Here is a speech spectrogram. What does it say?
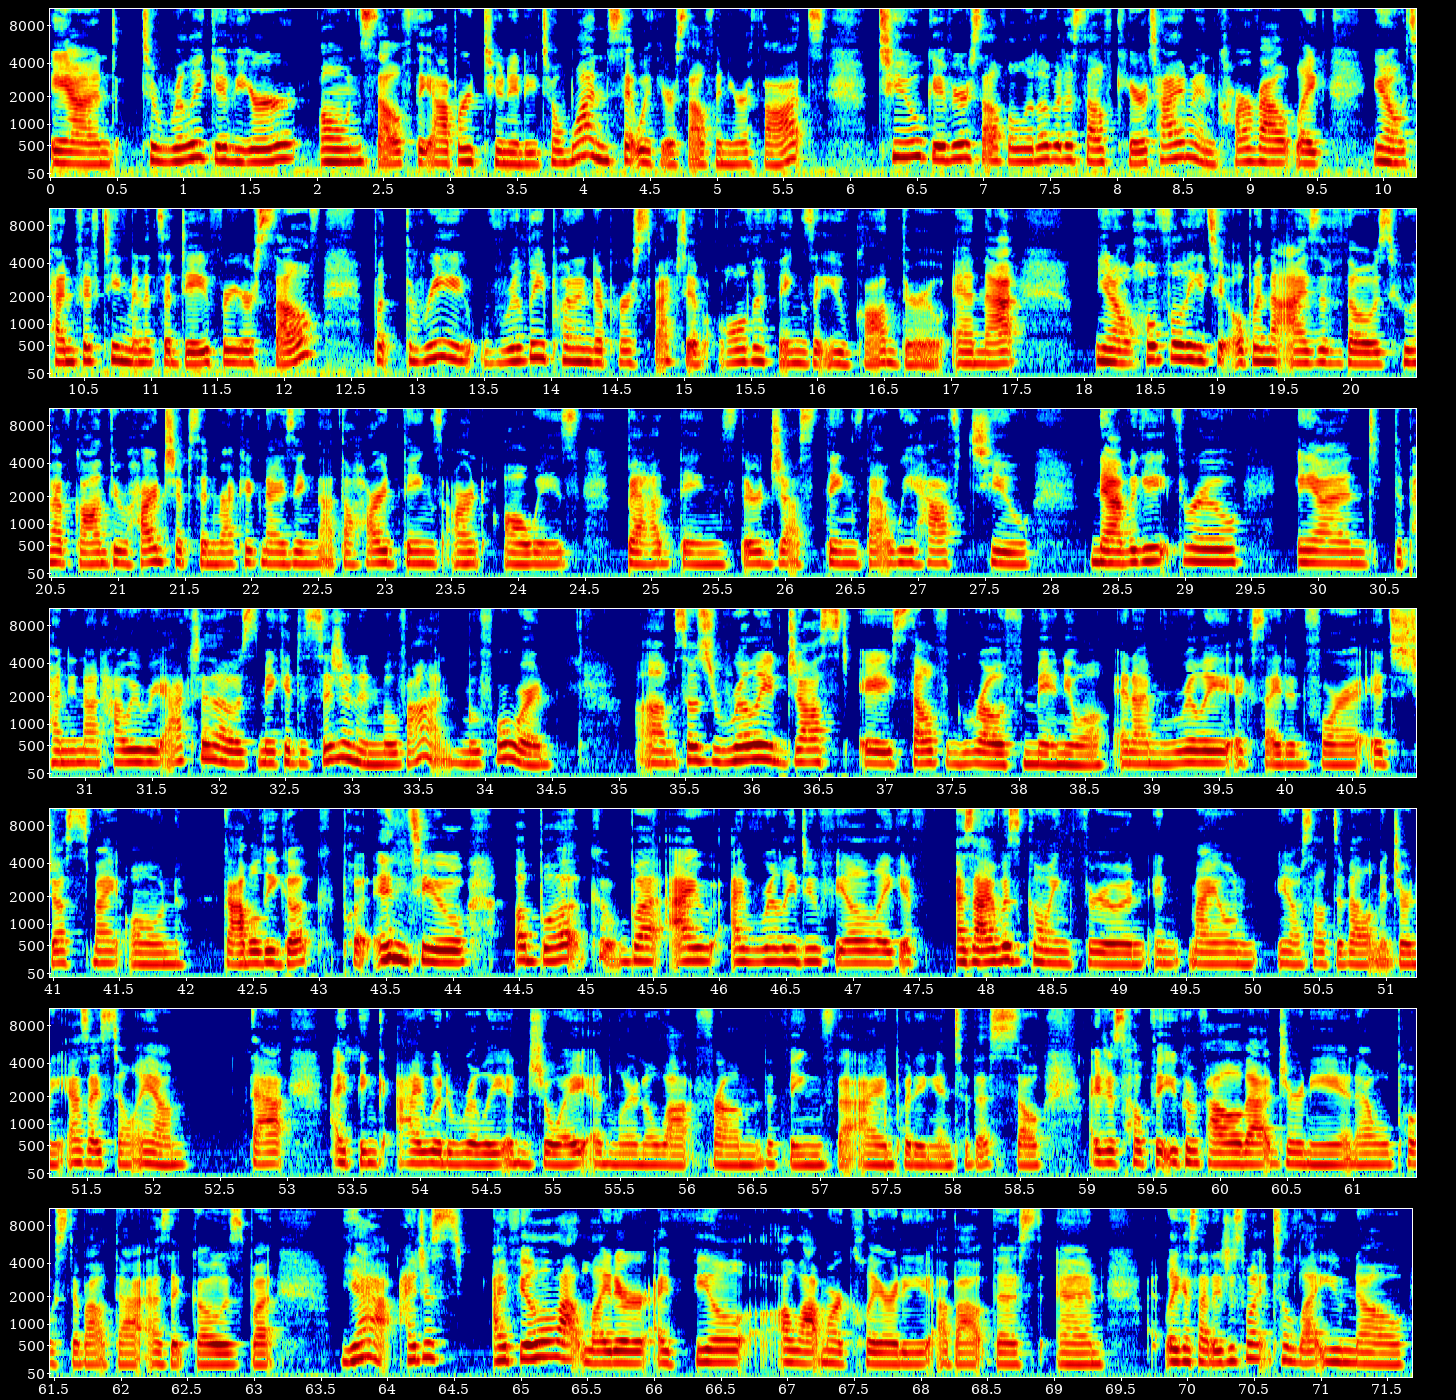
and to really give your own self the opportunity to one, sit with yourself and your thoughts, two, give yourself a little bit of self care time and carve out like, you know, 10, 15 minutes a day for yourself, but three, really put into perspective all the things that you've gone through and that you know, hopefully to open the eyes of those who have gone through hardships and recognizing that the hard things aren't always bad things. They're just things that we have to navigate through and depending on how we react to those, make a decision and move on, move forward. Um, so it's really just a self growth manual, and I'm really excited for it. It's just my own gobbledygook put into a book, but I I really do feel like if as I was going through in, in my own you know self development journey, as I still am, that I think I would really enjoy and learn a lot from the things that I am putting into this. So I just hope that you can follow that journey and I will post about that as it goes. But yeah, I just I feel a lot lighter. I feel a lot more clarity about this. And like I said, I just want to let you know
